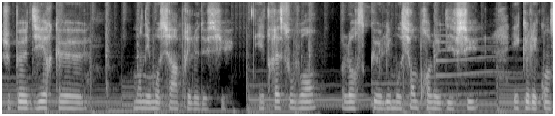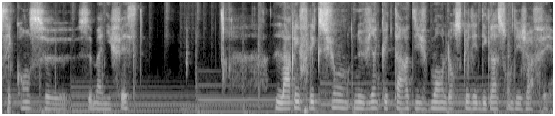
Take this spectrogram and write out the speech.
je peux dire que mon émotion a pris le dessus. Et très souvent, lorsque l'émotion prend le dessus et que les conséquences euh, se manifestent, la réflexion ne vient que tardivement lorsque les dégâts sont déjà faits.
